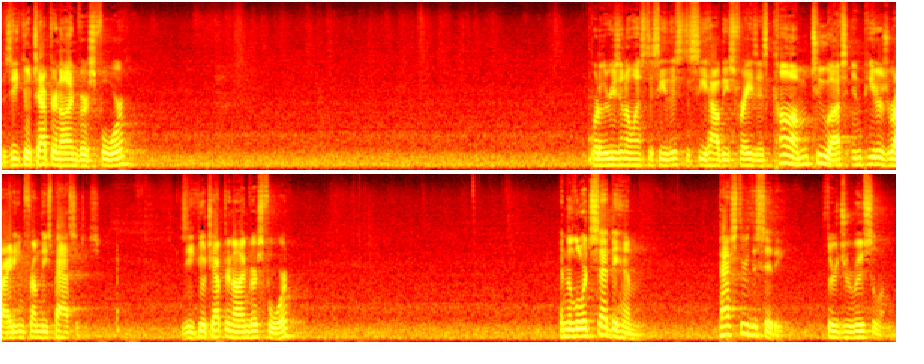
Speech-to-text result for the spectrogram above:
Ezekiel chapter 9, verse 4. Part of the reason I want us to see this is to see how these phrases come to us in Peter's writing from these passages. Ezekiel chapter 9, verse 4. And the Lord said to him, Pass through the city, through Jerusalem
